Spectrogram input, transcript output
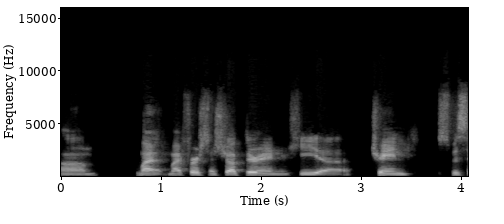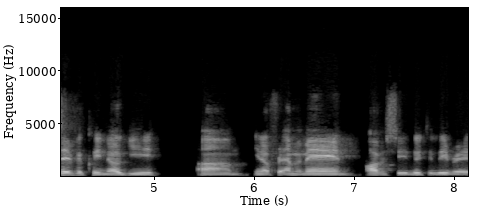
um, my my first instructor, and he uh, trained specifically nogi um, you know, for MMA and obviously luta livre,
